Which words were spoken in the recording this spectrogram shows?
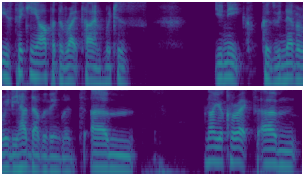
he's picking it up at the right time, which is unique because we never really had that with England. Um, no, you're correct. Um,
